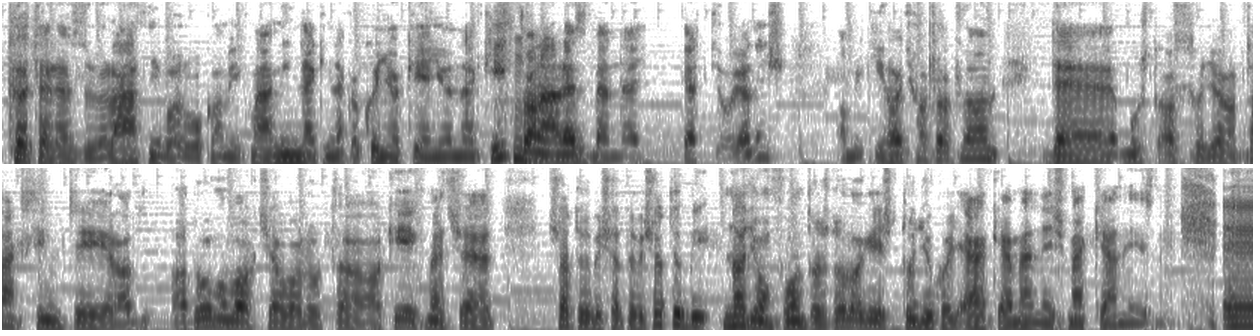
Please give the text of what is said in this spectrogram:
kötelező látnivalók, amik már mindenkinek a könyökén jönnek ki. Talán lesz benne egy kettő olyan is, ami kihagyhatatlan, de most az, hogy a Taksim tér, a, a Dolmabakcsavarot, a Kék Mecset, stb. stb. stb. nagyon fontos dolog, és tudjuk, hogy el kell menni és meg kell nézni. Ö,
